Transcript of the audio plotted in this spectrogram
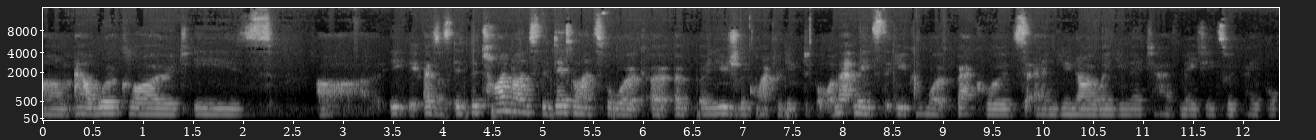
Um, our workload is, uh, as the timelines, the deadlines for work are, are, are, usually quite predictable, and that means that you can work backwards and you know when you need to have meetings with people,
